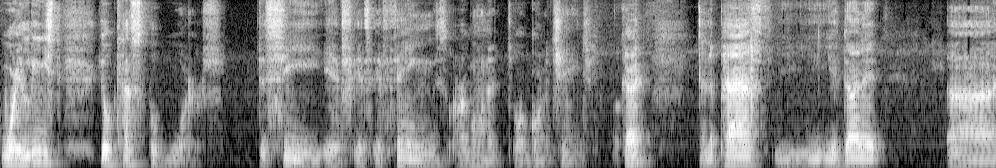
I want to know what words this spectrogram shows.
Or at least you'll test the waters to see if if, if things are going to are going to change okay? In the past you, you've done it uh,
